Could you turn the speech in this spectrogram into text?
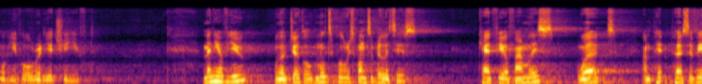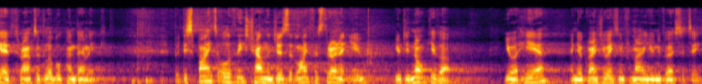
what you've already achieved. Many of you will have juggled multiple responsibilities, cared for your families, worked, and persevered throughout a global pandemic. But despite all of these challenges that life has thrown at you, you did not give up. You are here and you're graduating from our university.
